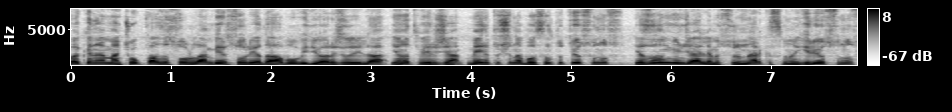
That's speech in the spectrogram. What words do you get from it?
Bakın hemen çok fazla sorulan bir soruya daha bu video aracılığıyla yanıt vereceğim. Menü tuşuna basılı tutuyorsunuz. Yazılım güncelleme sürümler kısmına giriyorsunuz.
